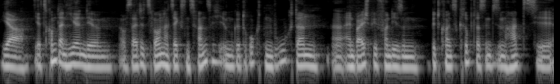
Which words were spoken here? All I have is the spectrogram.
Ja, jetzt kommt dann hier in dem, auf Seite 226 im gedruckten Buch dann äh, ein Beispiel von diesem Bitcoin-Skript, was in diesem HC,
